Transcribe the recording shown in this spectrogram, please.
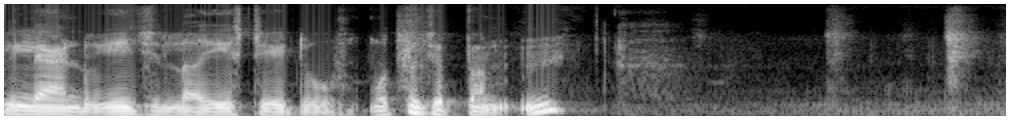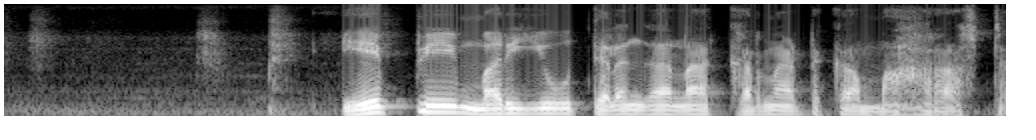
ఈ ల్యాండ్ ఏ జిల్లా ఏ స్టేటు మొత్తం చెప్తాను. ఏపీ మరియు తెలంగాణ కర్ణాటక మహారాష్ట్ర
